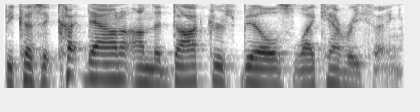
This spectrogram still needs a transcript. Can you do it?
because it cut down on the doctor's bills like everything.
